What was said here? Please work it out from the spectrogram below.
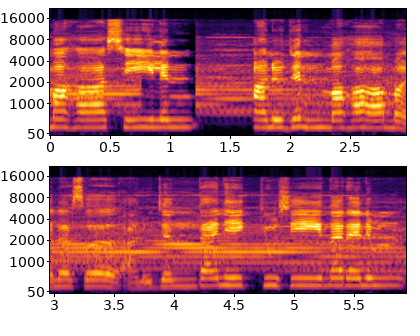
മഹാശീലൻ അനുജൻ മഹാമനസ് അനുജൻ തനിക്കു ശീനരനും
